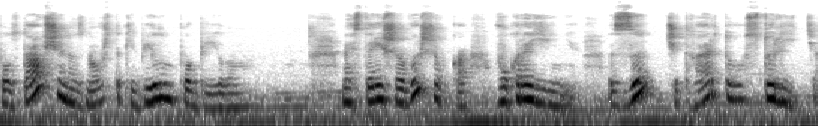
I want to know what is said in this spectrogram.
Полтавщина знову ж таки білим по білому. Найстаріша вишивка в Україні з 4 століття.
